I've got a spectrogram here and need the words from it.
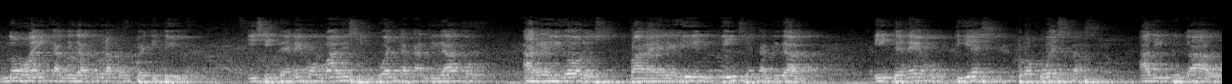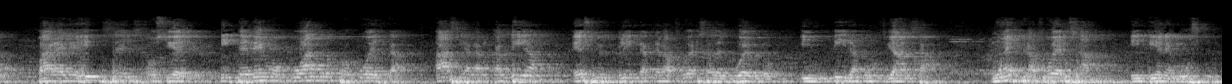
no hay candidatura competitiva. Y si tenemos más de 50 candidatos a regidores para elegir 15 candidatos y tenemos 10 propuestas a diputados para elegir 6 o 7 y tenemos 4 propuestas hacia la alcaldía, eso implica que la fuerza del pueblo inspira confianza, muestra fuerza y tiene músculo.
